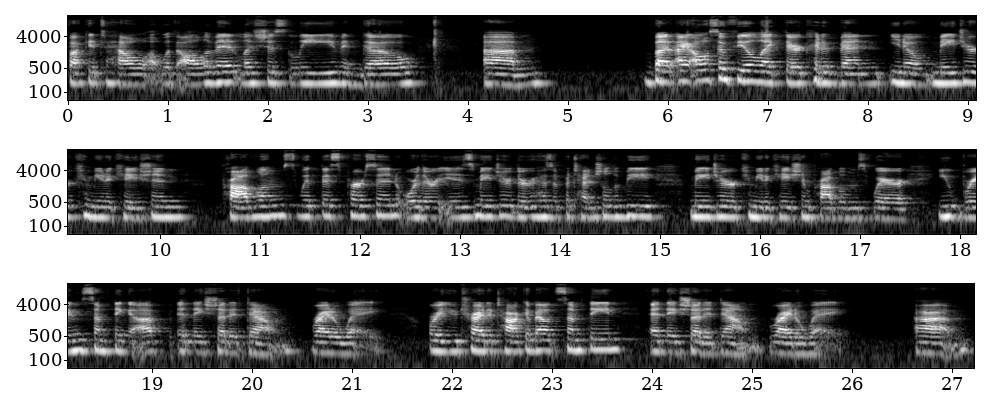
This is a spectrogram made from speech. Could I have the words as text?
fuck it to hell with all of it. Let's just leave and go. Um, but I also feel like there could have been, you know, major communication problems with this person or there is major, there has a potential to be major communication problems where you bring something up and they shut it down right away. Or you try to talk about something and they shut it down right away. Um,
